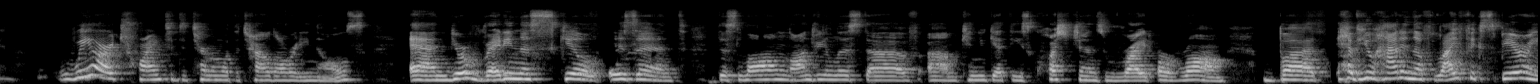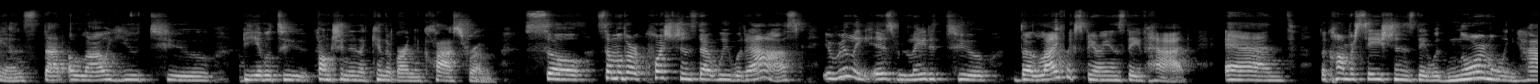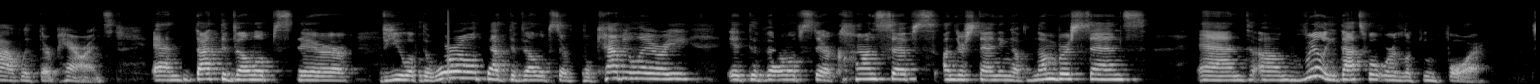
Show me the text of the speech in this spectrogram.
we are trying to determine what the child already knows and your readiness skill isn't this long laundry list of um, can you get these questions right or wrong? But have you had enough life experience that allow you to be able to function in a kindergarten classroom? So some of our questions that we would ask it really is related to the life experience they've had and the conversations they would normally have with their parents and that develops their view of the world, that develops their vocabulary, it develops their concepts, understanding of number sense. And um, really, that's what we're looking for.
